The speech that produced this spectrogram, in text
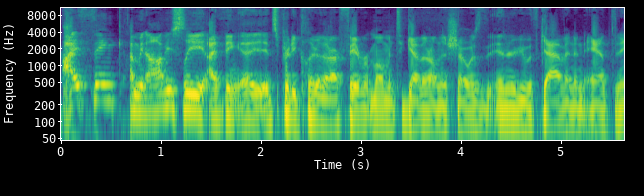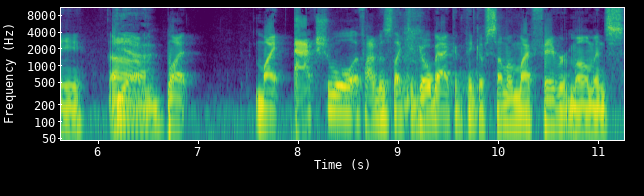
I think. I mean, obviously, I think uh, it's pretty clear that our favorite moment together on the show is the interview with Gavin and Anthony. Um, Yeah. But my actual, if I was like to go back and think of some of my favorite moments.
